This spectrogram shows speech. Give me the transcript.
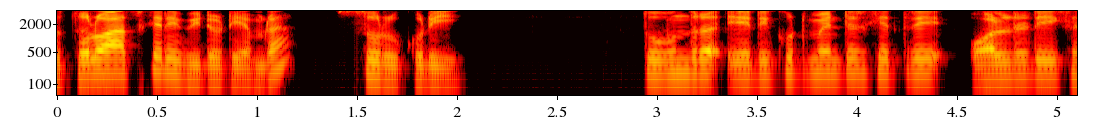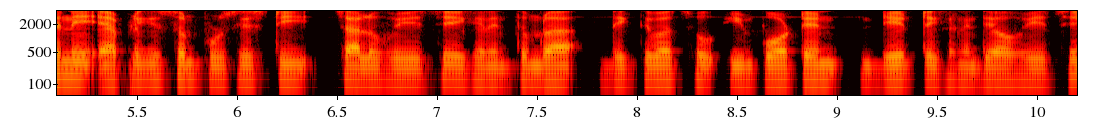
তো চলো আজকের এই ভিডিওটি আমরা শুরু করি। তো বন্ধুরা, এই রিক্রুটমেন্টের ক্ষেত্রে অলরেডি এখানে অ্যাপ্লিকেশন প্রসেসটি চালু হয়েছে। এখানে তোমরা দেখতে পাচ্ছ ইম্পর্টেন্ট ডেট এখানে দেওয়া হয়েছে।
